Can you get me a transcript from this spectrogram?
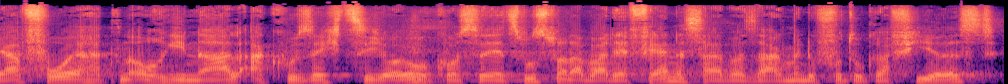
Ja, vorher hat ein Original-Akku 60 Euro gekostet. Jetzt muss man aber der Fairness halber sagen, wenn du fotografierst,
